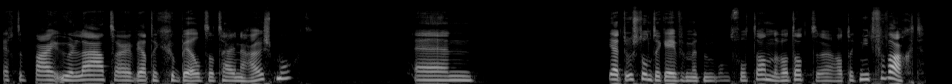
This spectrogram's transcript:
echt een paar uur later werd ik gebeld dat hij naar huis mocht. En ja, toen stond ik even met mijn mond vol tanden, want dat eh, had ik niet verwacht.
